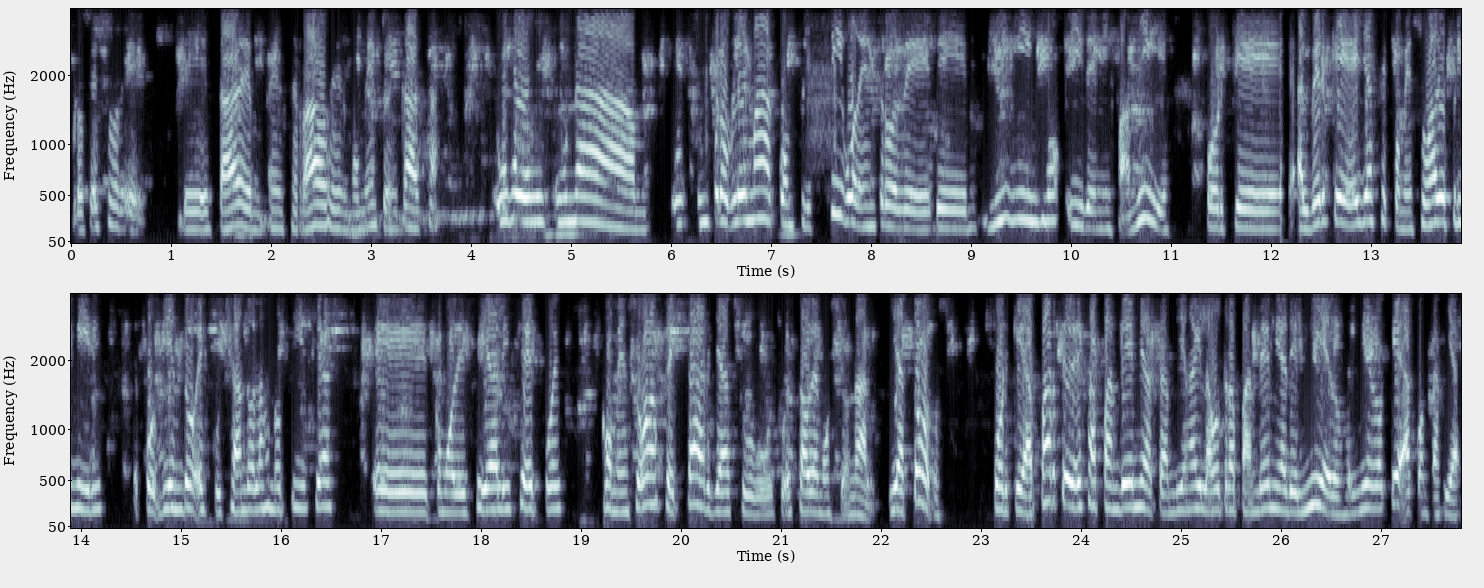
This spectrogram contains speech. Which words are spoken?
proceso de, estar encerrados en el momento en casa, hubo un, una, un, problema conflictivo dentro de, de mí mismo y de mi familia porque al ver que ella se comenzó a deprimir, viendo, escuchando las noticias, eh, como decía Lisette, pues comenzó a afectar ya su, estado emocional y a todos, porque aparte de esa pandemia también hay la otra pandemia del miedo, el miedo que a contagiar.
